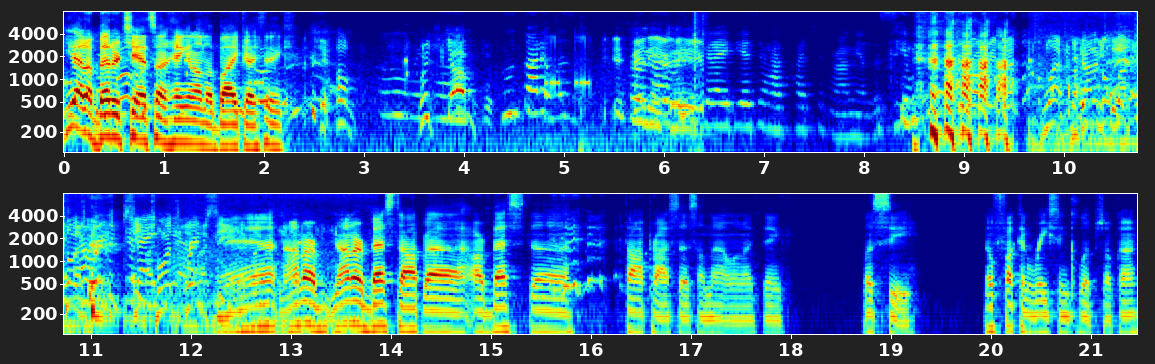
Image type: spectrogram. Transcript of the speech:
You had a better chance on hanging on the bike, I think. Yum. Oh my Which God. yum? Who thought it was It's so Benny. it's a good idea to have Hutch and Ramee on the same Left. You gotta go left towards That was a good Grapeseed. Towards idea. Grapeseed. Yeah, not our not our best op, uh, our best uh, thought process on that one, I think. Let's see. No fucking racing clips, okay?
